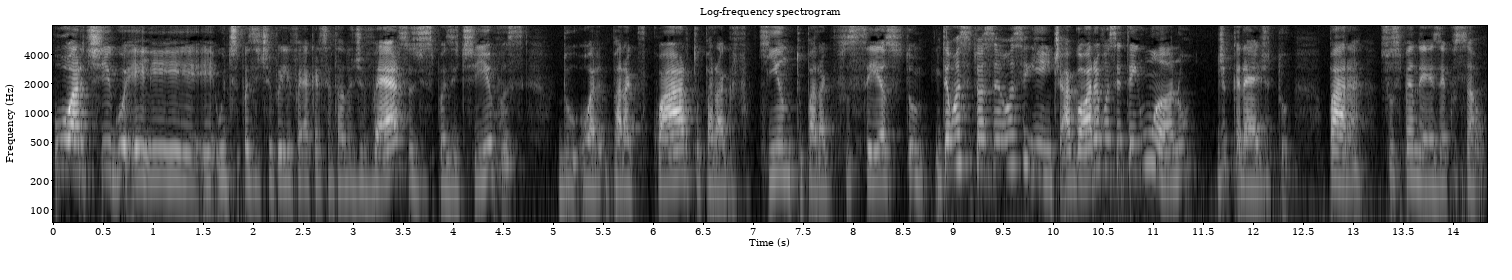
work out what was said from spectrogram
O artigo, ele, o dispositivo, ele foi acrescentado diversos dispositivos, do parágrafo 4 parágrafo 5 parágrafo 6 Então a situação é a seguinte: agora você tem um ano de crédito para suspender a execução.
